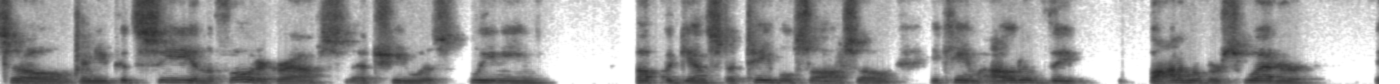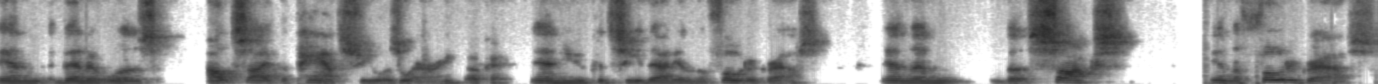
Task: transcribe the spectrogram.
So, and you could see in the photographs that she was leaning up against a table saw. So it came out of the bottom of her sweater and then it was outside the pants she was wearing. Okay. And you could see that in the photographs. And then the socks in the photographs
